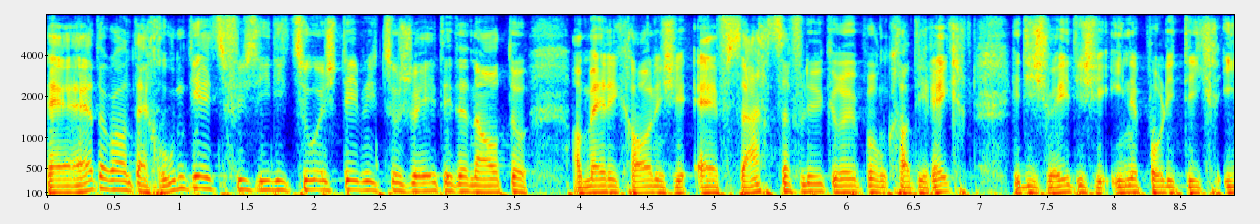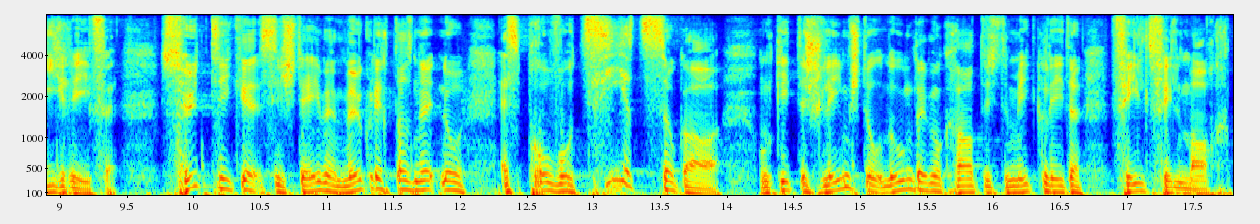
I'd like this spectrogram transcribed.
der Erdogan, der kommt jetzt für seine Zustimmung zu Schweden in der NATO amerikanische F-16-Flüge rüber und kann direkt in die schwedische Innenpolitik eingreifen. Das heutige System ermöglicht das nicht nur, es provoziert sogar und gibt den schlimmsten und undemokratischsten Mitgliedern viel zu viel Macht.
